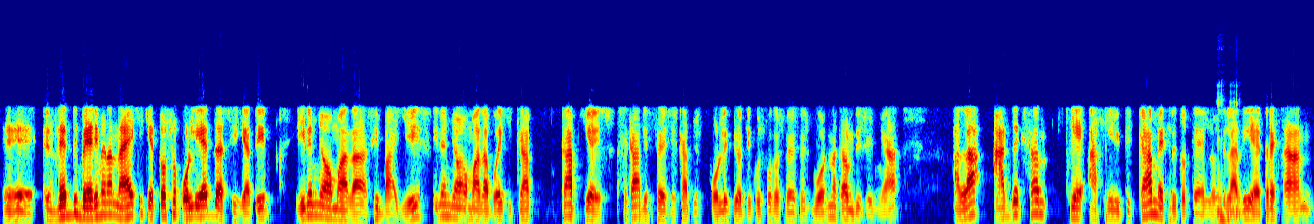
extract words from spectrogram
ε, δεν την περίμενα να έχει και τόσο πολύ ένταση. Γιατί είναι μια ομάδα συμπαγής, είναι μια ομάδα που έχει κάποιες, σε κάποιες θέσεις κάποιους πολύ ποιοτικούς ποδοσφαιριστές που μπορούν να κάνουν τη ζημιά, αλλά άντεξαν και αθλητικά μέχρι το τέλος. Δηλαδή έτρεχαν,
